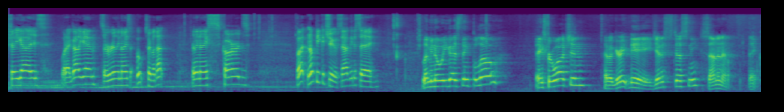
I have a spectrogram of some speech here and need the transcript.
Show you guys where I got again. So really nice, oops, sorry about that. Really nice cards. But no Pikachu, sadly to say. Let me know what you guys think below. Thanks for watching. Have a great day. Genesis Destiny, signing out. Thanks.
